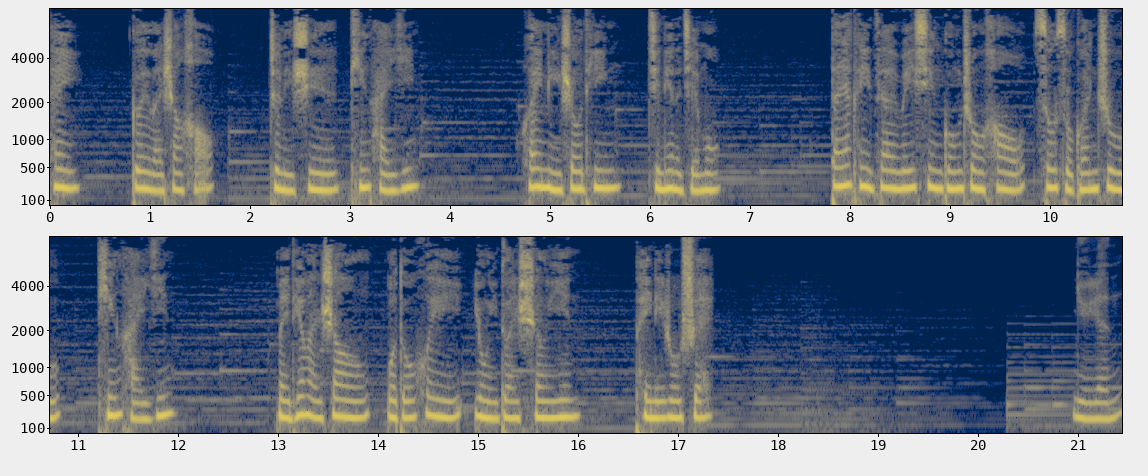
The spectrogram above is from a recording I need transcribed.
嘿，各位晚上好，这里是听海音，欢迎你收听今天的节目。大家可以在微信公众号搜索关注“听海音”，每天晚上我都会用一段声音陪你入睡。女人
